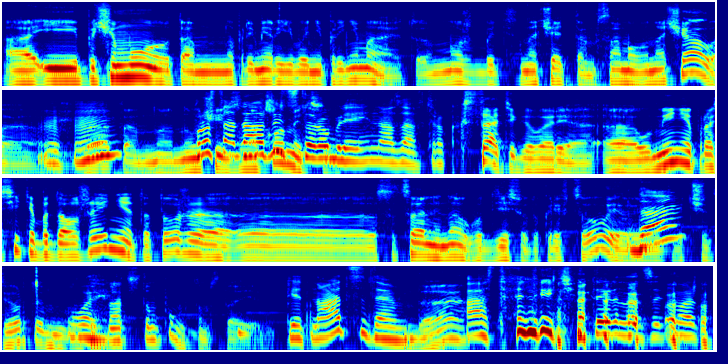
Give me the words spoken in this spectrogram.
А, и почему там, например, его не принимают. Может быть, начать там с самого начала, да, там, на- научить Просто одолжить 100 знакомиться. рублей на завтрак. Кстати говоря, э, умение просить об одолжении это тоже э, социальный навык. Вот здесь вот у Кривцовой Да? четвертым, пятнадцатым пунктом стоит. 15 Да. а остальные 14, может,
